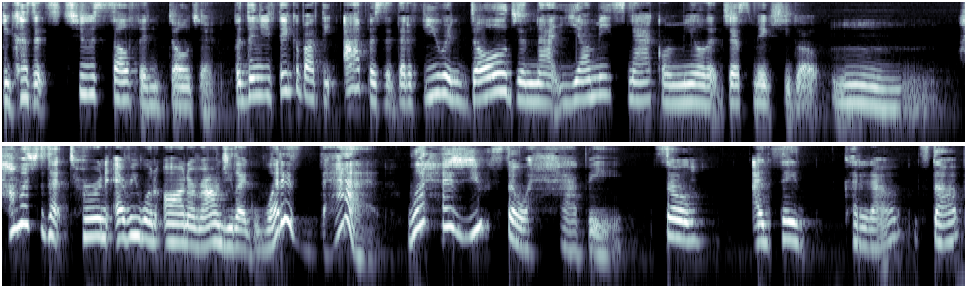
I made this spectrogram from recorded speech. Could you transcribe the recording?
because it's too self indulgent. But then you think about the opposite that if you indulge in that yummy snack or meal that just makes you go, mmm, how much does that turn everyone on around you? Like, what is that? What has you so happy? So I'd say cut it out, stop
